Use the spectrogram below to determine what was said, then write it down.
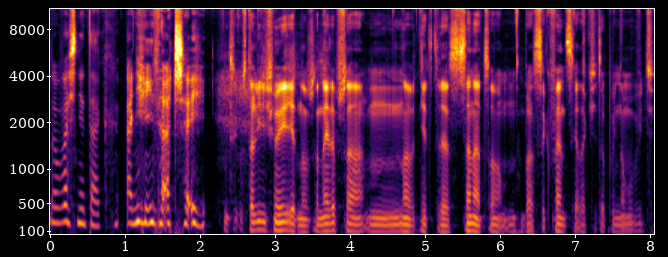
no właśnie tak, a nie inaczej. Ustaliliśmy jedno, że najlepsza mm, nawet nie tyle scena, co chyba sekwencja, tak się to powinno mówić,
